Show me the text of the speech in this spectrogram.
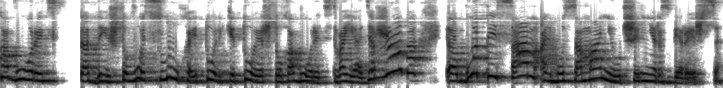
гаворыць тады что вось слухай толькі тое что гаворыць твоя дзяржава э, бо ты сам альбо сама ні ў чым не разбярэшся.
